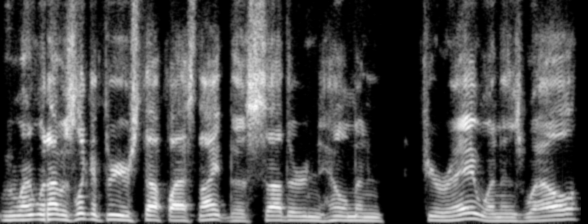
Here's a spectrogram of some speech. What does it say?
when, when I was looking through your stuff last night, the Souther Hillman Furay one as well.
